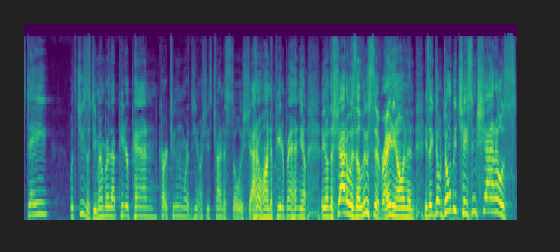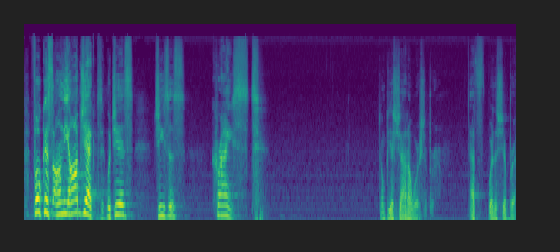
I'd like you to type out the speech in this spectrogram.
Stay with Jesus. Do you remember that Peter Pan cartoon where you know she's trying to sew a shadow onto Peter Pan? You know, you know the shadow is elusive, right? You know, and then he's like, don't, don't be chasing shadows. Focus on the object, which is Jesus Christ. Don't be a shadow worshiper. That's where the shipwreck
